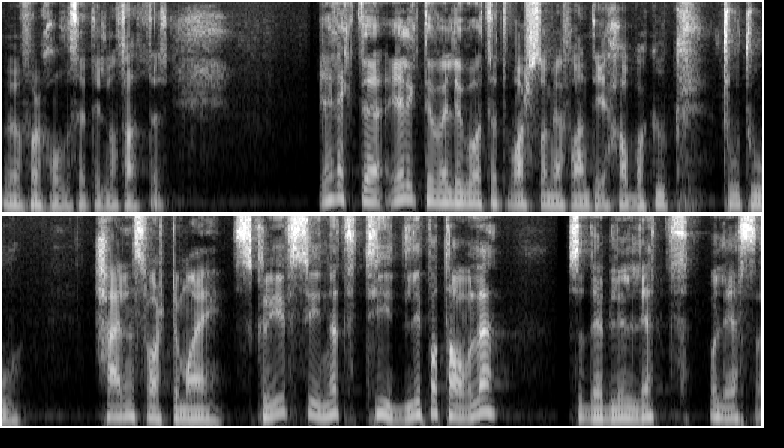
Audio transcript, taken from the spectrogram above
ved å forholde seg til notater. Jeg likte, jeg likte, veldig godt et vers som jeg fant i Habakuk 2.2. Herren svarte meg, skriv synet tydelig på tavle, så det blir lett å lese.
